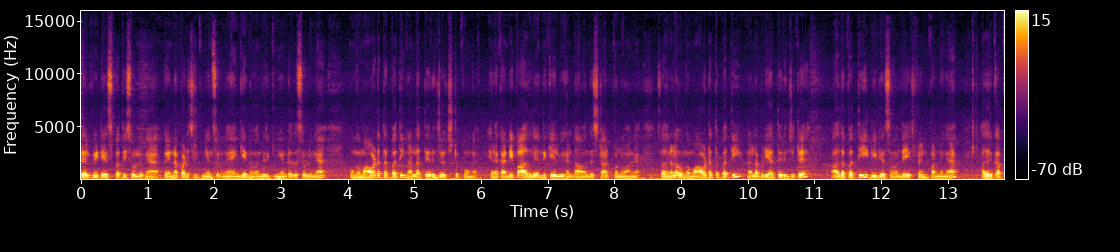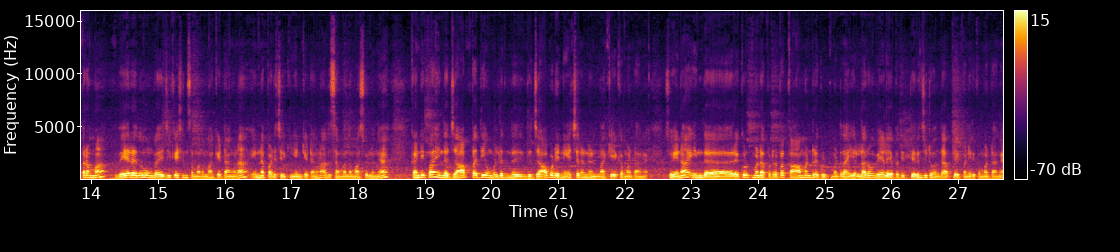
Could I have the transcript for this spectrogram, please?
செல்ஃப் டீட்டெயில்ஸ் பற்றி சொல்லுங்கள் இப்போ என்ன படிச்சிருக்கீங்கன்னு சொல்லுங்கள் எங்கேருந்து வந்திருக்கீங்கன்றதை சொல்லுங்கள் உங்கள் மாவட்டத்தை பற்றி நல்லா தெரிஞ்சு வச்சுட்டு போங்க. ஏன்னா கண்டிப்பாக அதுலேருந்து கேள்விகள் தான் வந்து ஸ்டார்ட் பண்ணுவாங்க. ஸோ அதனால் உங்கள் மாவட்டத்தை பற்றி நல்லபடியாக தெரிஞ்சுட்டு அதை பற்றி டீட்டெயில்ஸை வந்து எக்ஸ்பிளைன் பண்ணுங்கள் அதுக்கப்புறமா வேறு எதுவும் உங்கள் எஜுகேஷன் சம்மந்தமாக கேட்டாங்கன்னா என்ன படிச்சிருக்கீங்கன்னு கேட்டாங்கன்னா அது சம்மந்தமாக சொல்லுங்கள் கண்டிப்பாக இந்த ஜாப் பற்றி உங்கள்ட்ட இந்த இந்த ஜாபோடைய நேச்சர் என்னென்னலாம் கேட்க மாட்டாங்க. ஸோ ஏன்னா இந்த ரெக்ரூட்மெண்ட் அப்படின்றப்ப காமன் ரெக்ரூட்மெண்ட் தான். எல்லோரும் வேலையை பற்றி தெரிஞ்சுட்டு வந்து அப்ளை பண்ணியிருக்க மாட்டாங்க.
